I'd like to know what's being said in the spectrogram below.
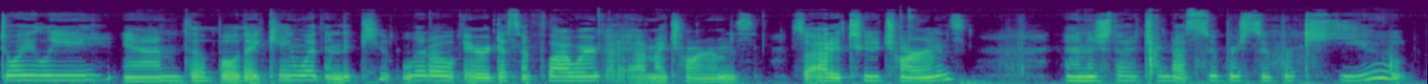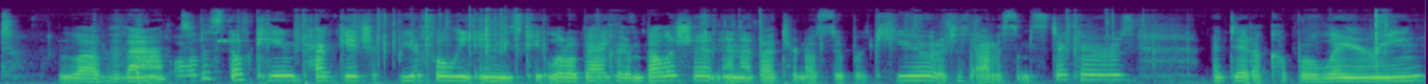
doily and the bow that came with and the cute little iridescent flower. Gotta add my charms. So I added two charms and I just thought it turned out super, super cute. Love that. All the stuff came packaged beautifully in these cute little bags. to embellish it, and I thought it turned out super cute. I just added some stickers. I did a couple layering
